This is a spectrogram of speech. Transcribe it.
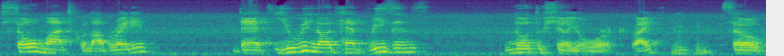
so much collaborative that you will not have reasons not to share your work, right? Mm-hmm. So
